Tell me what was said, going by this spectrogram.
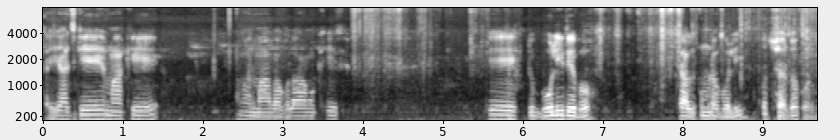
তাই আজকে মাকে, আমার মা বাবুলামুখীর কে একটু বলি দেব। চাল কুমড়ো বলি, উৎসর্গ করব।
